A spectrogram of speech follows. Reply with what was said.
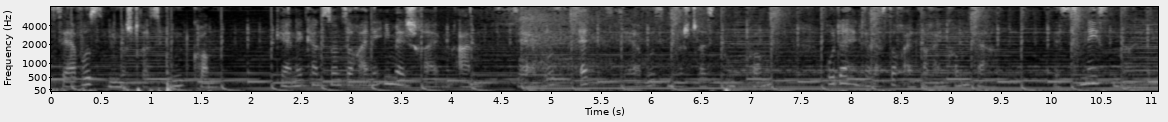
servus-stress.com. Gerne kannst du uns auch eine E-Mail schreiben an servus-stress.com oder hinterlass doch einfach einen Kommentar. Bis zum nächsten Mal.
